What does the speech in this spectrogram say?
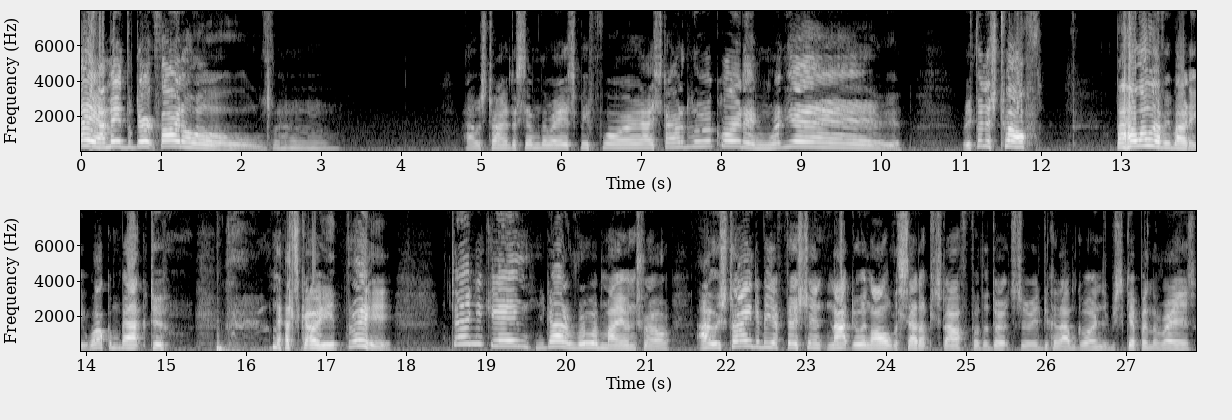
Hey, I made the dirt finals! Hmm. I was trying to sim the race before I started the recording, but yay! We finished 12th. But hello, everybody. Welcome back to NASCAR Heat 3. Dang it, game. You gotta ruin my intro. I was trying to be efficient, not doing all the setup stuff for the Dirt Series because I'm going to be skipping the race.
